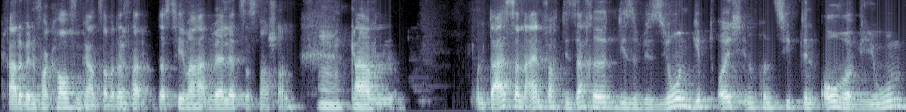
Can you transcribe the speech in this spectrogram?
Gerade wenn du verkaufen kannst, aber das, hat, das Thema hatten wir ja letztes Mal schon. Mhm, genau. ähm, und da ist dann einfach die Sache, diese Vision gibt euch im Prinzip den Overview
